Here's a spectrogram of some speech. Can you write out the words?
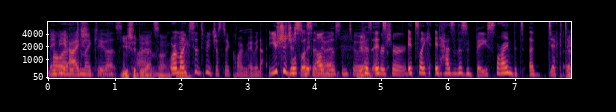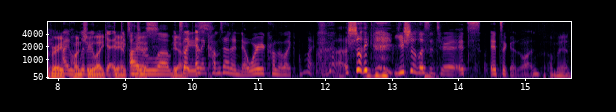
Maybe I'll I should do queue. that. You should do that song, Or like since we just did Coin, maybe not. You should We'll just sp- listen I'll to it. listen to it Yeah. because it's for sure. it's like it has this bass line that's addicting. A very I punchy, literally like, get dance addicted to bass. it. I love It's like and it comes out of nowhere. You're kind of like, oh my gosh, like you should listen to it. It's it's a good one. Oh man.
